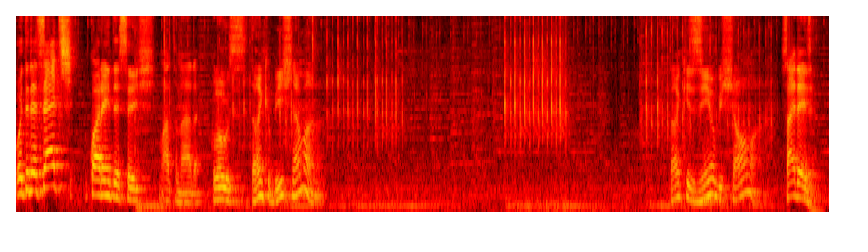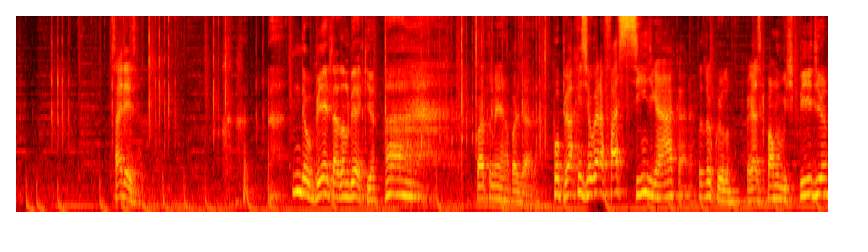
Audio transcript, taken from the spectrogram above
87, 46. Mato nada. Close. Tanque o bicho, né, mano? Tanquezinho, bichão, mano. Sai, Daisy. Sai, Daisy. Não deu B, ele tá dando B aqui. Ah, 4 meio, rapaziada. Pô, pior que esse jogo era facinho de ganhar, cara. Tá tranquilo. Vou pegar esse aqui pra move speed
